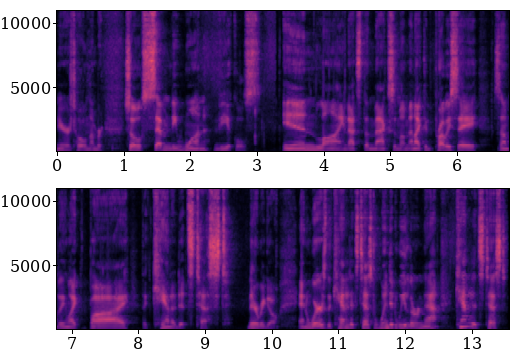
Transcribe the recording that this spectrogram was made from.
nearest whole number. So 71 vehicles in line. That's the maximum. And I could probably say something like by the candidates test. There we go. And where's the candidates test? When did we learn that? Candidates test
